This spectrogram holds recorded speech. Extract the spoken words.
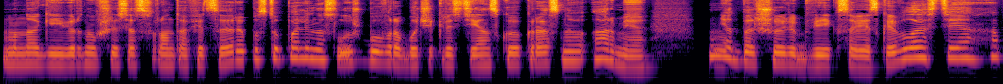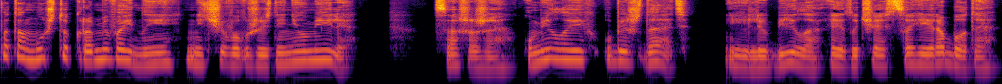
Многие вернувшиеся с фронта офицеры поступали на службу в рабоче-крестьянскую Красную Армию не от большой любви к советской власти, а потому что кроме войны ничего в жизни не умели. Саша же умела их убеждать и любила эту часть своей работы.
